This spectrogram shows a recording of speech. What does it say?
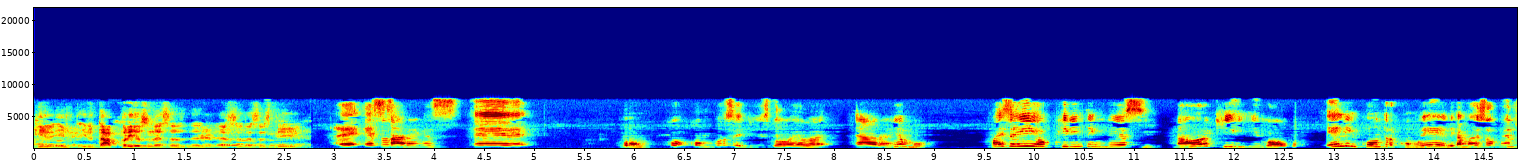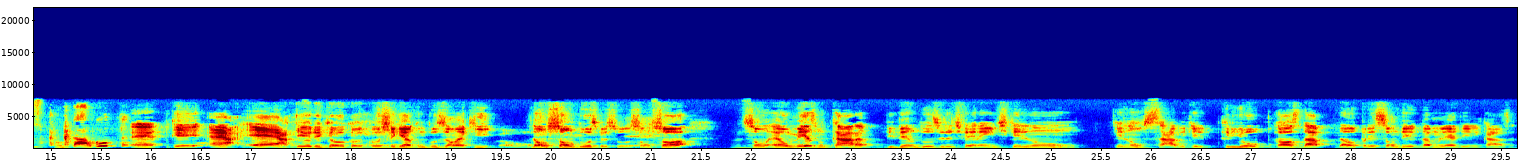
que ele, ele tá preso nessas, nessas, nessas teias. É, essas aranhas. É... Bom, co- como você diz, igual ela é a aranha morta. Mas aí eu queria entender assim, na hora que, igual, ele encontra com ele, é mais ou menos o clube da luta? É, porque é, é a teoria que eu, que, eu, que eu cheguei à conclusão é que não são duas pessoas, são só. São, é o mesmo cara vivendo duas vidas diferentes que ele não. que ele não sabe, que ele criou por causa da, da opressão dele, da mulher dele em casa.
